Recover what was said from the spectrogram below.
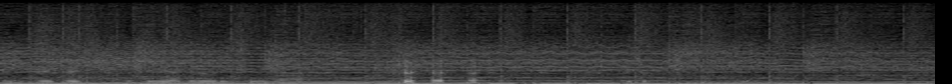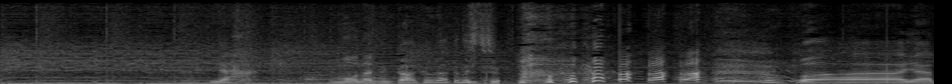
はいはいはい。お尻だけど嬉しいな。よいしょ。いやもうなんかガクガクですよ。わあやっ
